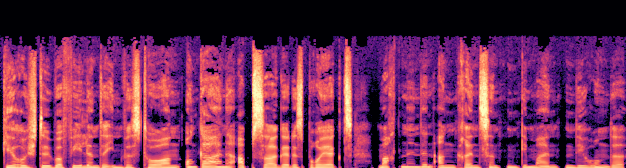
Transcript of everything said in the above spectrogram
Gerüchte über fehlende Investoren und gar eine Absage des Projekts machten in den angrenzenden Gemeinden die Runde.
